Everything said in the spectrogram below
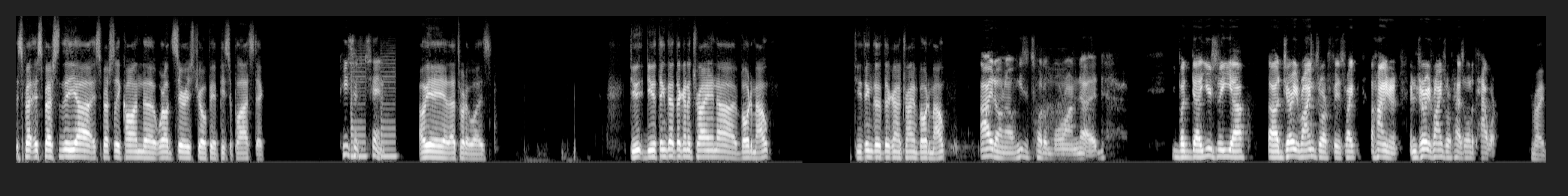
especially uh especially calling the World Series trophy a piece of plastic. Piece of tin. Oh yeah, yeah, that's what it was. Do you, do you think that they're going to try and uh, vote him out? Do you think that they're going to try and vote him out? I don't know. He's a total moron. Uh, but uh, usually uh, uh, Jerry Reinsdorf is right behind him, and Jerry Reinsdorf has all the power. Right.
